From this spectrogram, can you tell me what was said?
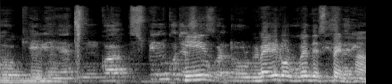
वो खेले हैं तो उनका स्पिन को जैसे वो control very good with spin, हाँ।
